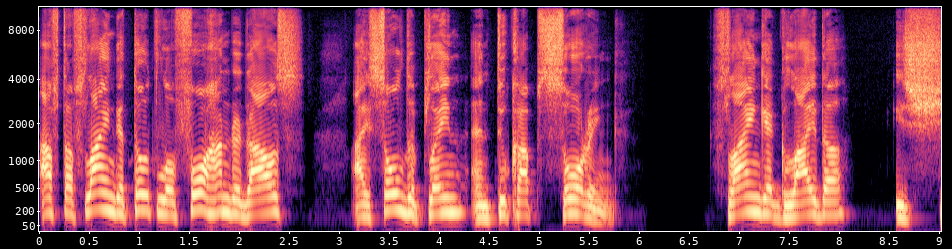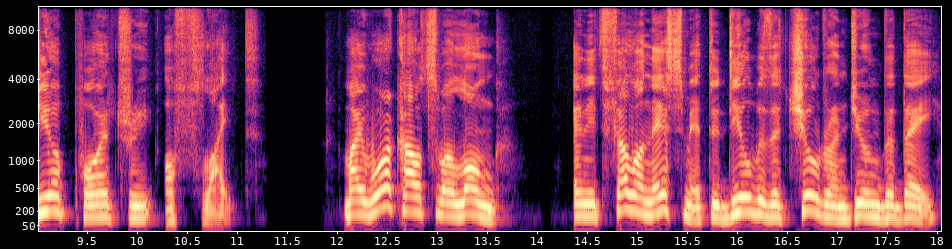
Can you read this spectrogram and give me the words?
After flying a total of 400 hours, I sold the plane and took up soaring. Flying a glider is sheer poetry of flight. My workouts were long, and it fell on Esme to deal with the children during the day.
